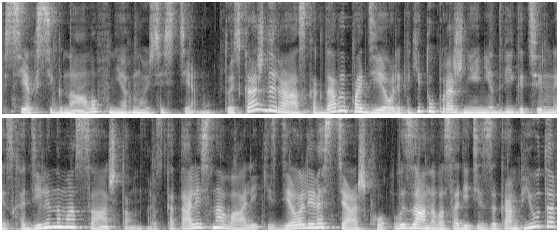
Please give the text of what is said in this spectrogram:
всех сигналов в нервную систему. То есть каждый раз, когда вы поделали какие-то упражнения двигательные, сходили на массаж, там, раскатались на валике, сделали растяжку, вы заново садитесь за компьютер,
